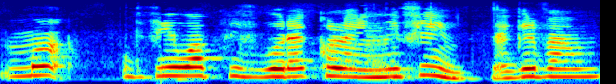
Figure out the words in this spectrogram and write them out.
Ma dwie łapki w górę, kolejny film. Nagrywam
